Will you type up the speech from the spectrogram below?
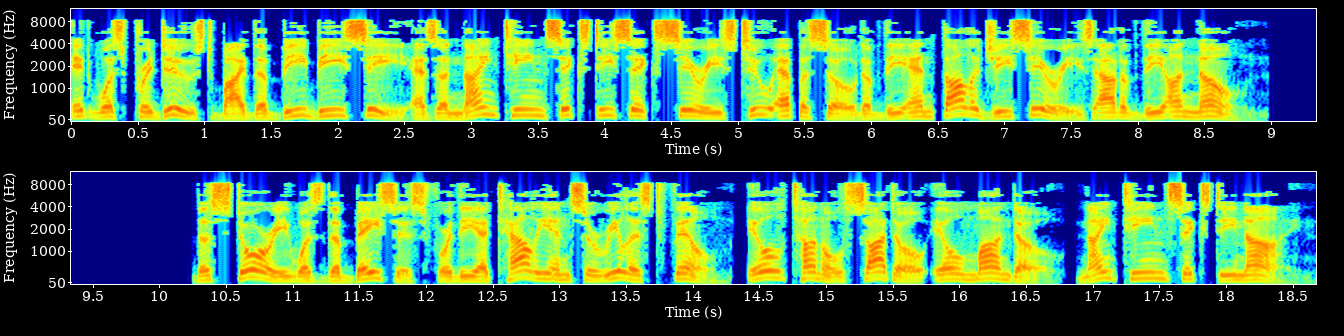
It was produced by the BBC as a 1966 Series 2 episode of the anthology series Out of the Unknown. The story was the basis for the Italian surrealist film, Il tunnel sotto il mondo 1969.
